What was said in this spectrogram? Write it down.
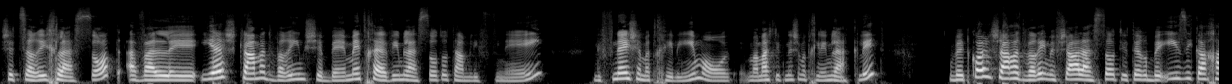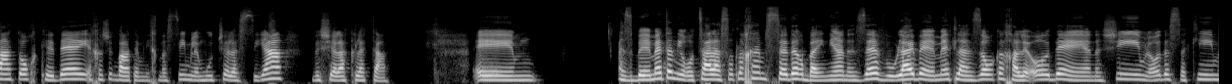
שצריך לעשות, אבל uh, יש כמה דברים שבאמת חייבים לעשות אותם לפני, לפני שמתחילים, או ממש לפני שמתחילים להקליט, ואת כל שאר הדברים אפשר לעשות יותר באיזי ככה, תוך כדי, אחרי שכבר אתם נכנסים למוד של עשייה ושל הקלטה. אמ, אז באמת אני רוצה לעשות לכם סדר בעניין הזה, ואולי באמת לעזור ככה לעוד אה, אנשים, לעוד עסקים,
